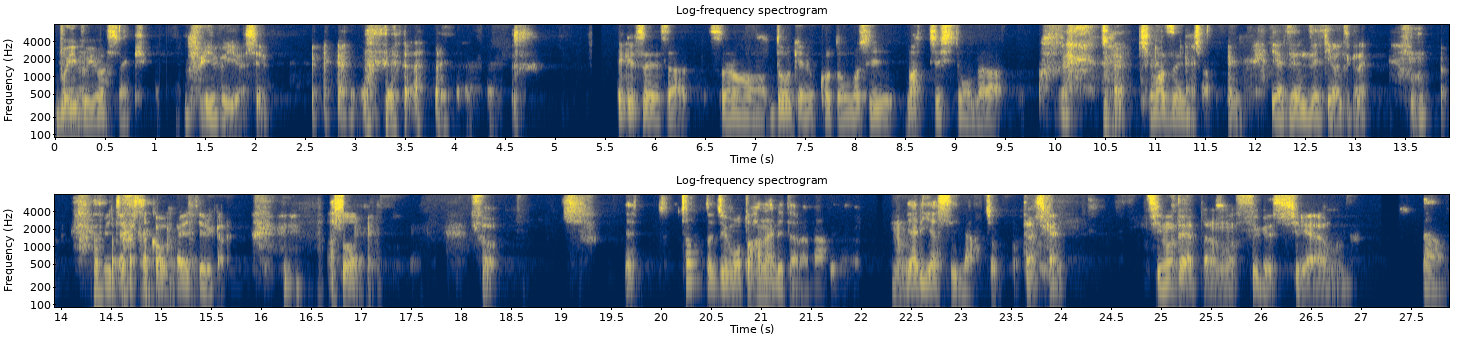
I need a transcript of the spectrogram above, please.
ブイブイ言わしたんけ。ブイブイはしてる。だけどそれでさ、その、同期の子ともしマッチしてもたら、気まずいんちゃう？いや、全然気まずくない。めちゃくちゃ公開してるから。あ、そう。そう。ちょっと地元離れたらな、うんやりやすいな、ちょっと。確かに。地元やったらもうすぐ知り合うもんな。な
